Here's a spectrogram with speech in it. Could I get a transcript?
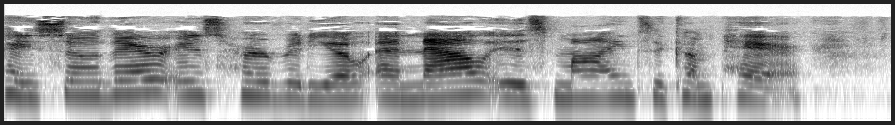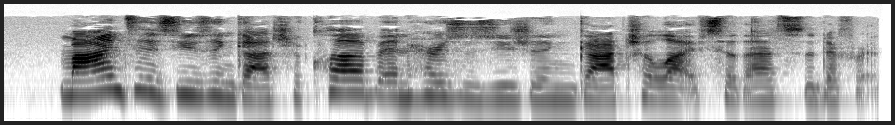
Okay, so there is her video, and now is mine to compare. Mine is using Gacha Club, and hers is using Gacha Life, so that's the difference.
